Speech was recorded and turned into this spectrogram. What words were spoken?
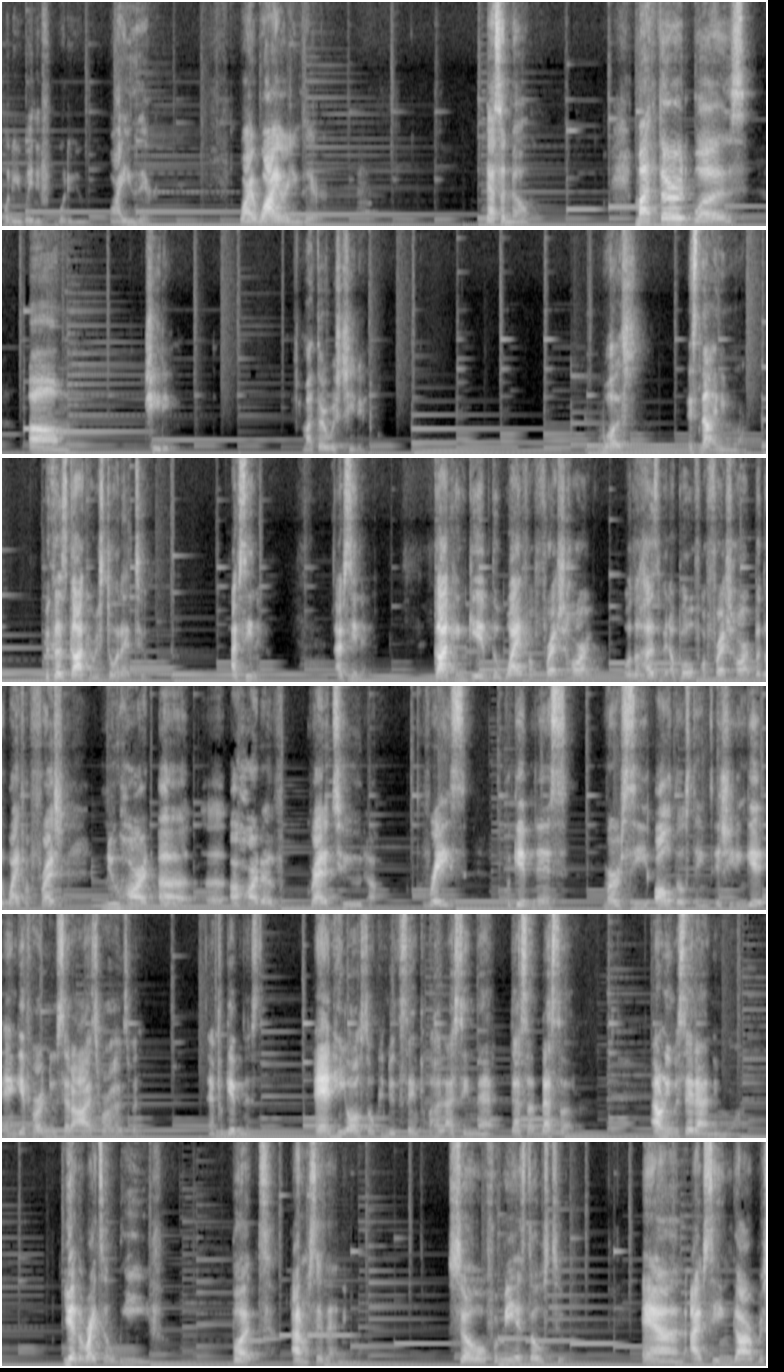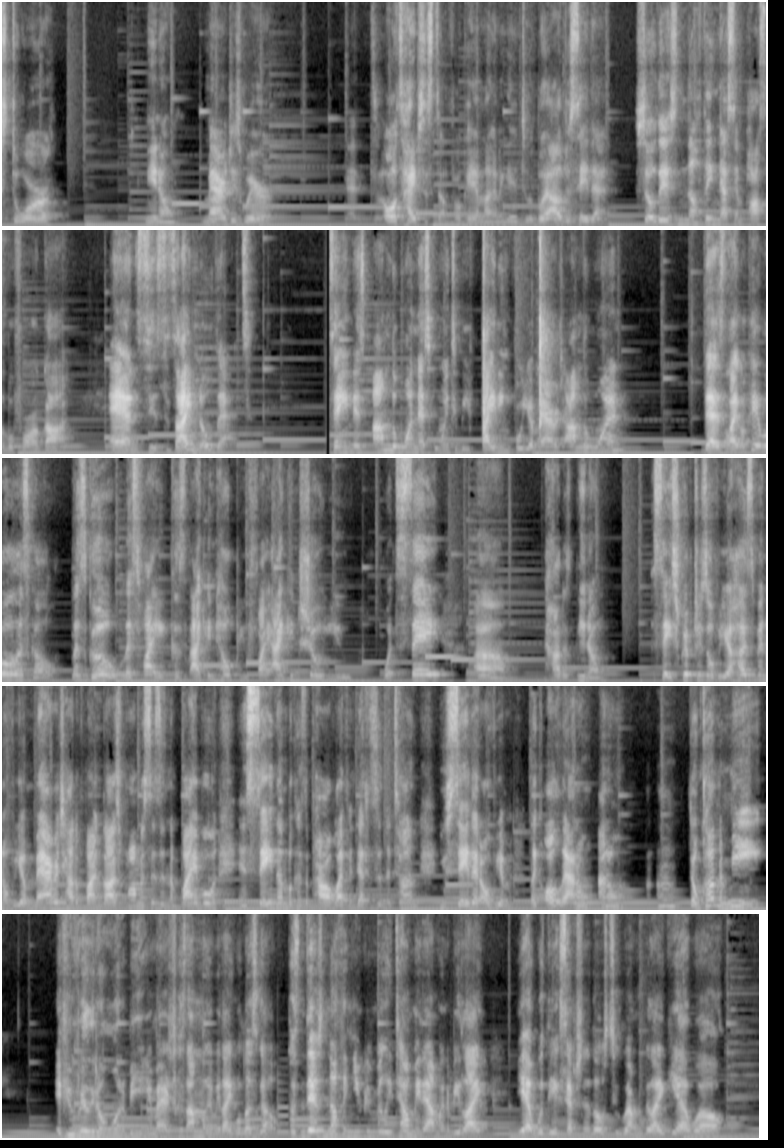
what are you waiting for? What are you? Why are you there? Why why are you there? That's a no. My third was um, cheating. My third was cheating. Was. It's not anymore. Because God can restore that too. I've seen it. I've seen it. God can give the wife a fresh heart, or the husband, or both a fresh heart, but the wife a fresh, new heart, uh, a, a heart of gratitude, uh, grace, forgiveness, mercy, all of those things. And she can get and give her a new set of eyes for her husband and forgiveness. And he also can do the same for husband. I've seen that. That's a that's a I don't even say that anymore. You have the right to leave, but I don't say that anymore. So for me, it's those two. And I've seen God restore, you know, marriages where all types of stuff. Okay, I'm not going to get into it, but I'll just say that. So there's nothing that's impossible for our God. And since I know that, saying this, I'm the one that's going to be fighting for your marriage. I'm the one that's like, okay, well, let's go. Let's go. Let's fight because I can help you fight. I can show you what to say, um, how to, you know, say scriptures over your husband, over your marriage, how to find God's promises in the Bible and say them because the power of life and death is in the tongue. You say that over your, like all that. I don't, I don't, don't come to me if you really don't want to be in your marriage because I'm to be like, well, let's go. Because there's nothing you can really tell me that I'm to be like, yeah, with the exception of those two, I'm to be like, yeah, well,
